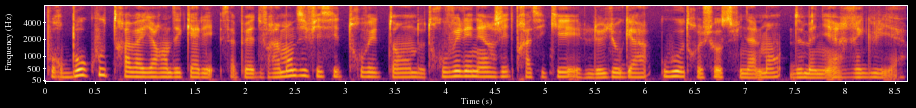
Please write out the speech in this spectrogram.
Pour beaucoup de travailleurs en décalé, ça peut être vraiment difficile de trouver le temps, de trouver l'énergie de pratiquer le yoga ou autre chose finalement de manière régulière.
